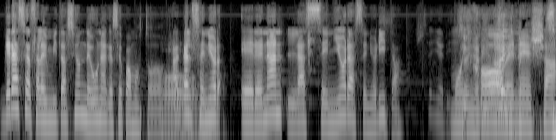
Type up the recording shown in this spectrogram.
Gracias a la invitación de una que sepamos todo. Oh, Acá el señor Hernán, la señora señorita. Señorita. Muy Señorita. joven Ay. ella.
